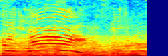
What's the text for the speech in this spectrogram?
Hey!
